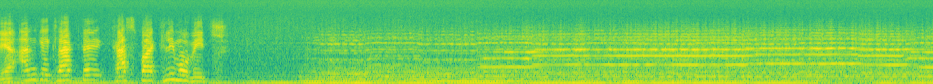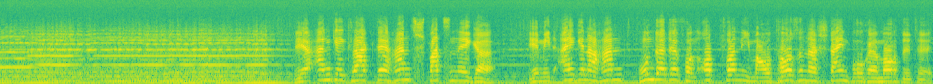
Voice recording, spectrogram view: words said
Der Angeklagte Kaspar Klimowitsch. Der Angeklagte Hans Spatzenegger, der mit eigener Hand Hunderte von Opfern im Mauthausener Steinbruch ermordete.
